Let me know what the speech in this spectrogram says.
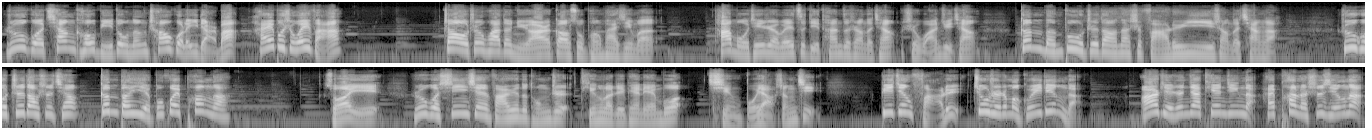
如果枪口比动能超过了一点八，还不是违法？赵春华的女儿告诉澎湃新闻，她母亲认为自己摊子上的枪是玩具枪，根本不知道那是法律意义上的枪啊！如果知道是枪，根本也不会碰啊！所以，如果新县法院的同志听了这篇联播，请不要生气，毕竟法律就是这么规定的，而且人家天津的还判了实刑呢。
